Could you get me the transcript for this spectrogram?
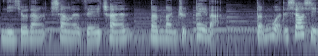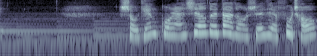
你就当上了贼船，慢慢准备吧，等我的消息。守田果然是要对大冢学姐复仇，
